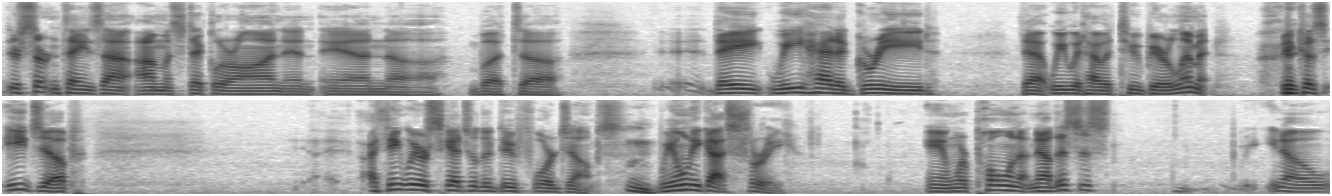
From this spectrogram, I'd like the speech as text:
there's certain things I, I'm a stickler on, and and uh, but uh, they we had agreed that we would have a two beer limit because Egypt. I think we were scheduled to do four jumps. Hmm. We only got three, and we're pulling up. Now this is, you know,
